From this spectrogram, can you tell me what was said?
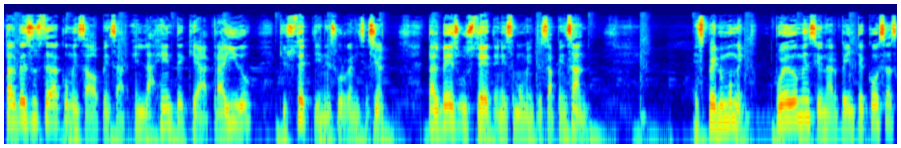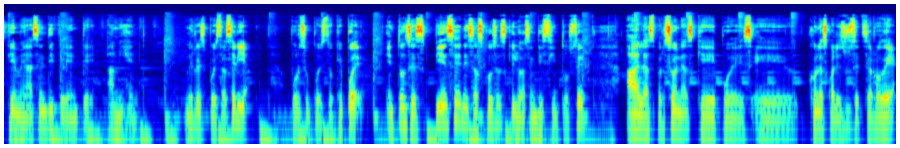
tal vez usted ha comenzado a pensar en la gente que ha traído que usted tiene en su organización. Tal vez usted en este momento está pensando, espera un momento, ¿puedo mencionar 20 cosas que me hacen diferente a mi gente? Mi respuesta sería, por supuesto que puede. Entonces piense en esas cosas que lo hacen distinto a usted, a las personas que pues eh, con las cuales usted se rodea.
